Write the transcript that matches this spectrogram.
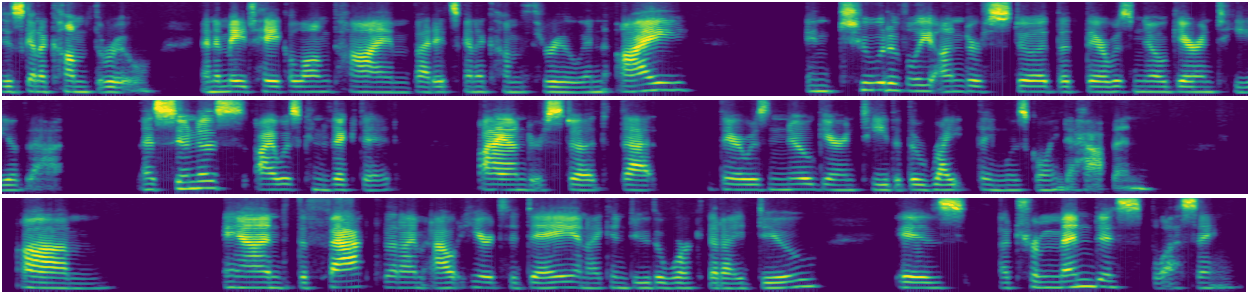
is to come through and it may take a long time, but it's going to come through and I intuitively understood that there was no guarantee of that. As soon as I was convicted, I understood that there was no guarantee that the right thing was going to happen. Um, and the fact that I'm out here today and I can do the work that I do is a tremendous blessing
